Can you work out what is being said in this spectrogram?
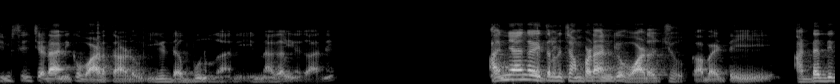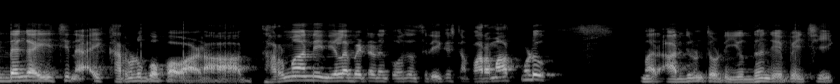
హింసించడానికి వాడతాడు ఈ డబ్బును కానీ ఈ నగల్ని కానీ అన్యాయంగా ఇతరులను చంపడానికి వాడొచ్చు. కాబట్టి అడ్డదిడ్డంగా ఇచ్చిన ఈ కర్ణుడు గొప్పవాడా? ధర్మాన్ని నిలబెట్టడం కోసం శ్రీకృష్ణ పరమాత్ముడు మరి అర్జునుడితోటి యుద్ధం చేపించి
